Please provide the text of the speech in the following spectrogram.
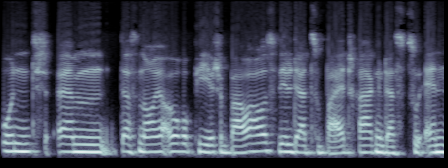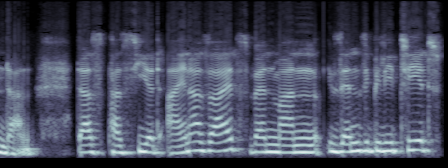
und ähm, das neue europäische Bauhaus will dazu beitragen, das zu ändern. Das passiert einerseits, wenn man Sensibilität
